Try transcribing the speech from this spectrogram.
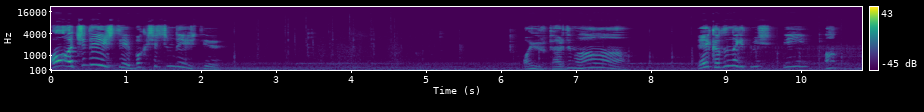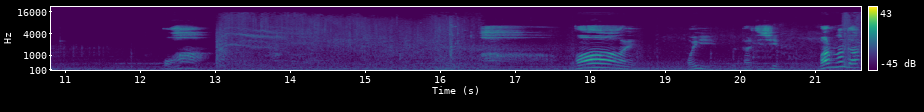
Aa açı değişti. Bakış açım değişti. Ay ürperdim ha. Ey kadın da gitmiş. İyi. Aha. Oha. Vay. Oy ürpertici. Var mı lan daha?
